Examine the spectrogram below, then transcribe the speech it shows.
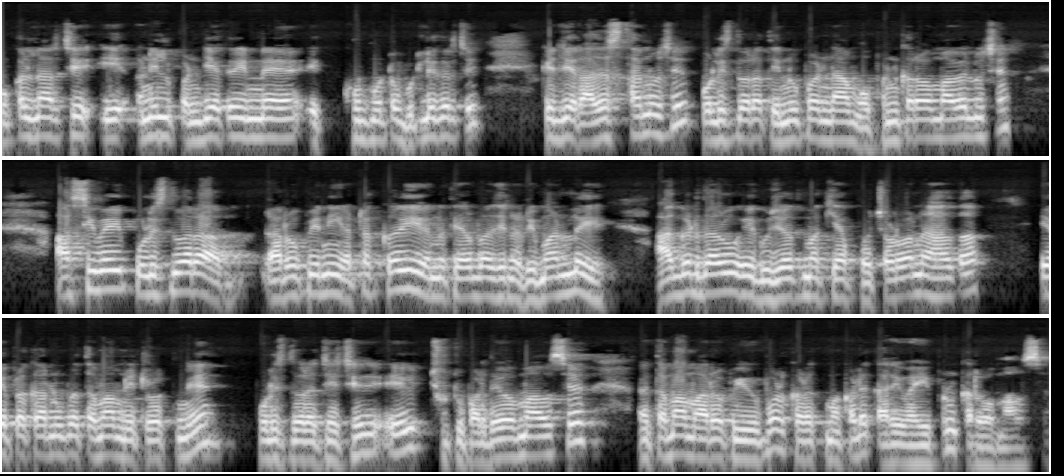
મોકલનાર છે એ અનિલ પંડ્યા કરીને એક ખૂબ મોટો બુટલેગર છે, કે જે રાજસ્થાનનો છે. પોલીસ દ્વારા તેનું પણ નામ ઓપન કરવામાં આવેલું છે. આ સિવાય પોલીસ દ્વારા આરોપીની અટક કરી અને ત્યારબાદ એને રિમાન્ડ લઈ આગળ દારૂ એ ગુજરાતમાં ક્યાં પહોંચાડવાના હતા, એ પ્રકારનું પણ તમામ નેટવર્કને પોલીસ દ્વારા જે છે એ છૂટું પાડી દેવામાં આવશે અને તમામ આરોપીઓ પણ કડકમાં કડક કાર્યવાહી પણ કરવામાં આવશે.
